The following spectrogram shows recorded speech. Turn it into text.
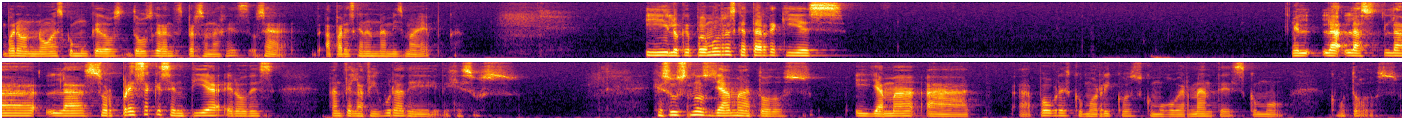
bueno, no es común que dos, dos grandes personajes, o sea, aparezcan en una misma época. Y lo que podemos rescatar de aquí es la, sorpresa que sentía Herodes ante la figura de, Jesús. Jesús nos llama a todos y llama a, pobres como ricos, como gobernantes, como, como todos.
